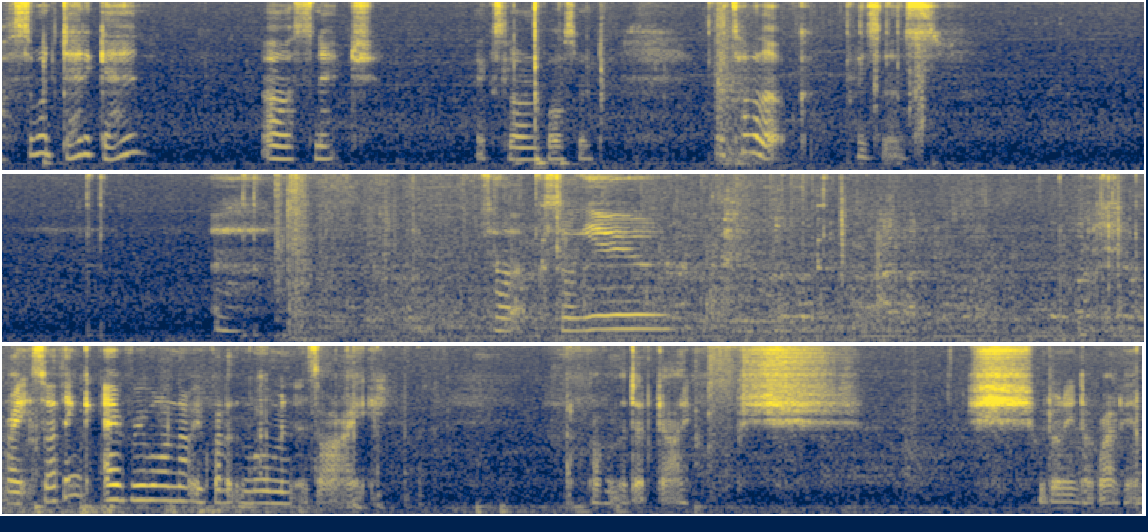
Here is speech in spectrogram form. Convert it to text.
Oh, someone dead again? Oh, snitch. Ex-law enforcement. Let's have a look. Prisoners. Look. So you... Right, so I think everyone that we've got at the moment is alright. Apart from the dead guy. Shh. Shh. We don't need to talk about him.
